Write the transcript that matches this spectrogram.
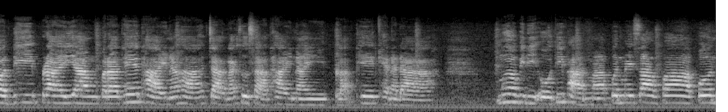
วัสดีปลายยังประเทศไทยนะคะ จากนักศึกษาไทยในประเทศแคนาดา เมื่อวิดีโอที่ผ่านมาเปิ้ลไม่ทราบว่าเปิ้ล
